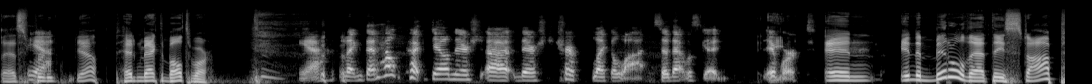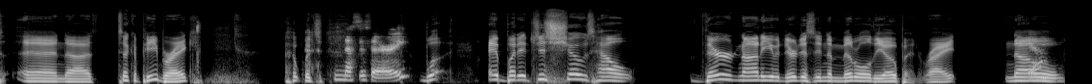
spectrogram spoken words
that's Yeah. pretty. Yeah, heading back to Baltimore. Yeah. like that helped cut down their, uh, their trip like a lot. So that was good. It worked. And in the middle of that, they stopped and uh, took a pee break, which Necessary. well, eh, but it just shows how they're not even. They're just in the middle of the open, right? No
